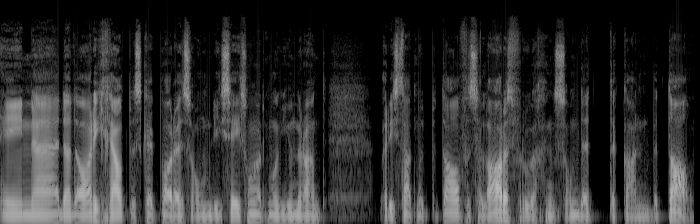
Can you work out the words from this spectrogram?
en uh, dat daardie geld beskikbaar is om die 600 miljoen rand wat die stad moet betaal vir salarisverhogings om dit te kan betaal.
